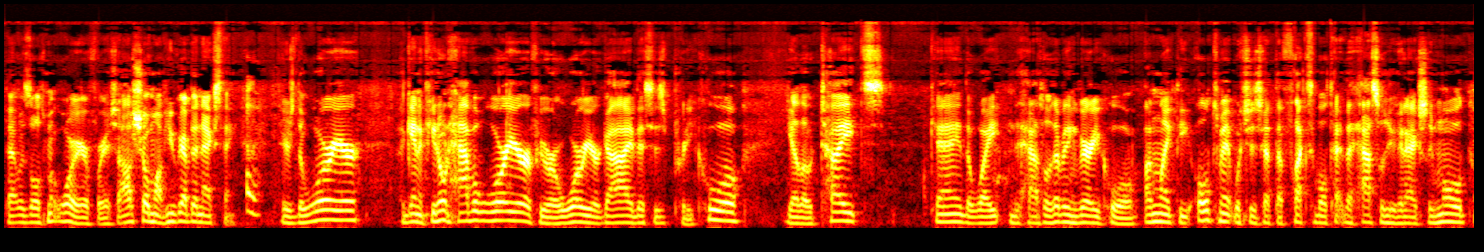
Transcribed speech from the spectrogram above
that was Ultimate Warrior for you, so I'll show him off. You grab the next thing. Okay. There's the Warrior. Again, if you don't have a Warrior, if you're a Warrior guy, this is pretty cool. Yellow tights. Okay, the white and the tassels, everything very cool. Unlike the Ultimate, which has got the flexible, the tassels you can actually mold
